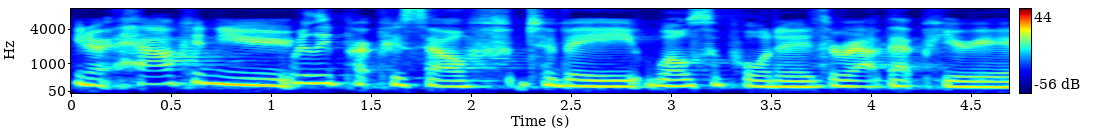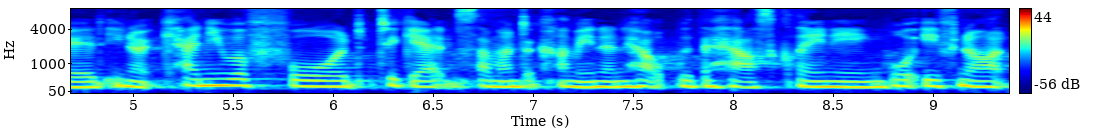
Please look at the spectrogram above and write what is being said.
you know, how can you really prep yourself to be well supported throughout that period? You know, can you afford to get someone to come in and help with the house cleaning? Or if not,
